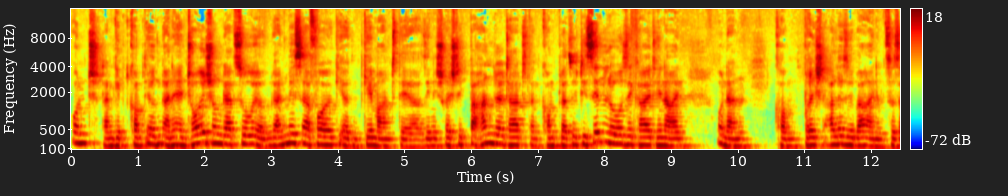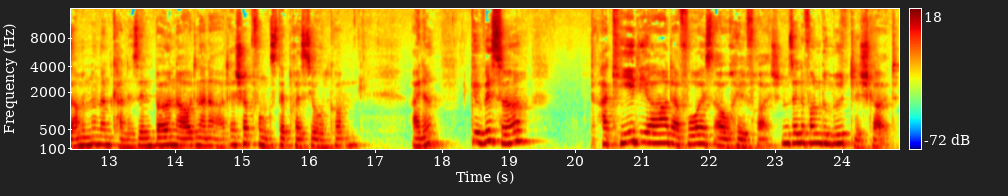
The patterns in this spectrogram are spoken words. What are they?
Und dann gibt, kommt irgendeine Enttäuschung dazu, irgendein Misserfolg, irgendjemand, der sie nicht richtig behandelt hat, dann kommt plötzlich die Sinnlosigkeit hinein und dann kommt, bricht alles über einem zusammen und dann kann es in Burnout, in eine Art Erschöpfungsdepression kommen. Eine gewisse Akedia davor ist auch hilfreich, im Sinne von Gemütlichkeit.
